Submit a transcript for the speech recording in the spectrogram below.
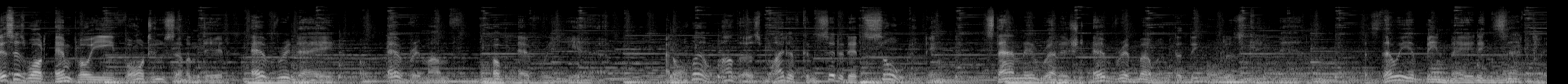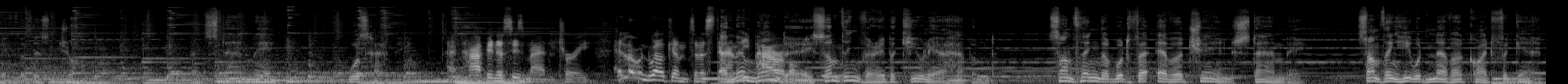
This is what employee 427 did every day of every month of every year. And although others might have considered it soul-rending, Stanley relished every moment that the orders came in, as though he had been made exactly for this job. And Stanley was happy. And happiness is mandatory. Hello and welcome to the Stanley And then one Parable. day, something very peculiar happened. Something that would forever change Stanley. Something he would never quite forget.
